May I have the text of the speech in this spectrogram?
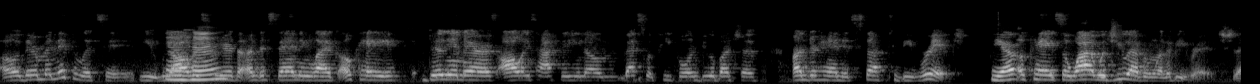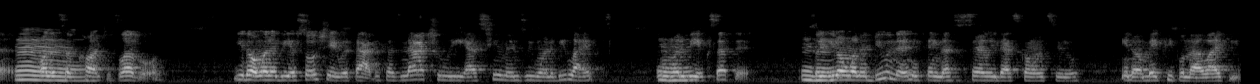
oh, they're manipulative. You, we mm-hmm. always hear the understanding like, okay, billionaires always have to, you know, mess with people and do a bunch of underhanded stuff to be rich. Yeah. Okay, so why would you ever want to be rich then mm. on a mm. subconscious level? You don't want to be associated with that because naturally, as humans, we want to be liked, we mm-hmm. want to be accepted. Mm-hmm. So you don't want to do anything necessarily that's going to, you know, make people not like you.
